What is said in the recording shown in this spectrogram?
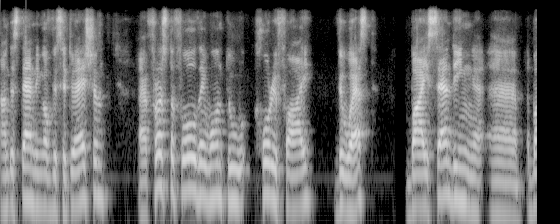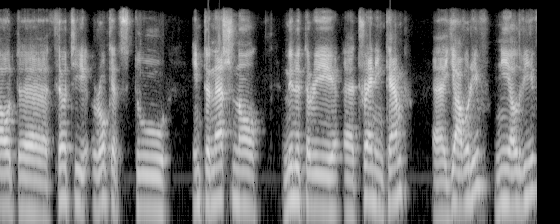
understanding of the situation. first of all, they want to horrify the West by sending about 30 rockets to international military uh, training camp, uh, Yavoriv, near Lviv,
